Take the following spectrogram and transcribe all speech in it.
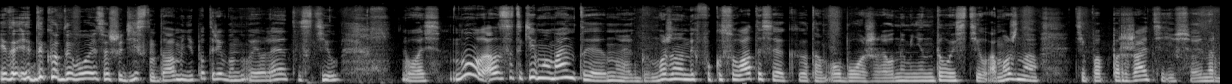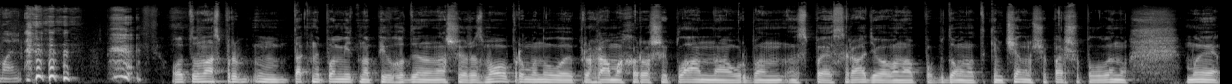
І і дико дивується, що дійсно да, мені потрібен, ну, уявляєте, стіл. Ось. Ну, Але це такі моменти, ну, якби можна на них фокусуватися, як там, о Боже, вони мені не дали стіл, а можна, типу, поржати і все, і нормально. От у нас так непомітно півгодини нашої розмови про минулої програма Хороший план на Urban Space Radio. Вона побудована таким чином, що першу половину ми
